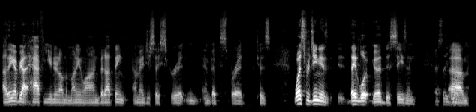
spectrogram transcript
I think I've got half a unit on the money line, but I think I may just say screw it and, and bet the spread because West Virginia they look good this season. Yes, they do. Um,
